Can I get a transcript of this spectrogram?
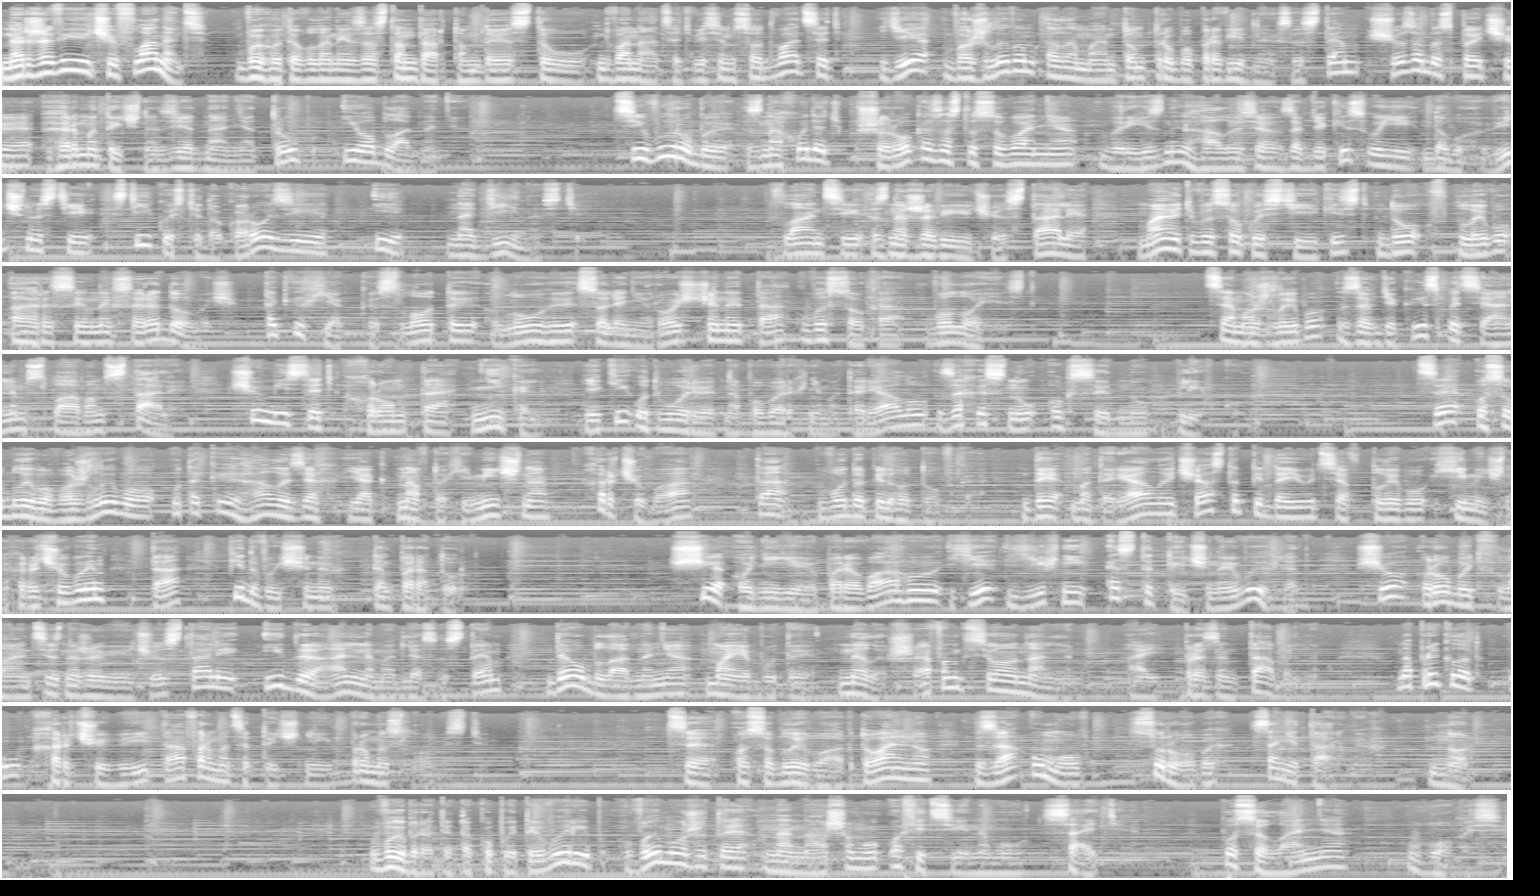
Нержавіючий фланець, виготовлений за стандартом ДСТУ 12820, є важливим елементом трубопровідних систем, що забезпечує герметичне з'єднання труб і обладнання. Ці вироби знаходять широке застосування в різних галузях завдяки своїй довговічності, стійкості до корозії і надійності. Фланці з нержавіючої сталі мають високу стійкість до впливу агресивних середовищ, таких як кислоти, луги, соляні розчини та висока вологість. Це можливо завдяки спеціальним сплавам сталі, що містять хром та нікель, які утворюють на поверхні матеріалу захисну оксидну плівку. Це особливо важливо у таких галузях, як нафтохімічна, харчова та водопідготовка, де матеріали часто піддаються впливу хімічних речовин та підвищених температур. Ще однією перевагою є їхній естетичний вигляд, що робить фланці з нержавіючої сталі ідеальними для систем, де обладнання має бути не лише функціональним, а й презентабельним, наприклад, у харчовій та фармацевтичній промисловості. Це особливо актуально за умов сурових санітарних норм. Вибрати та купити виріб ви можете на нашому офіційному сайті. Посилання в описі.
